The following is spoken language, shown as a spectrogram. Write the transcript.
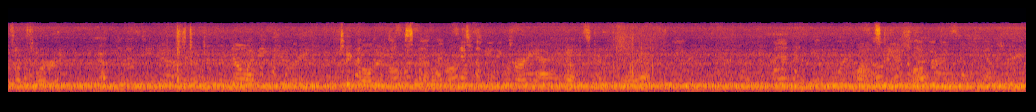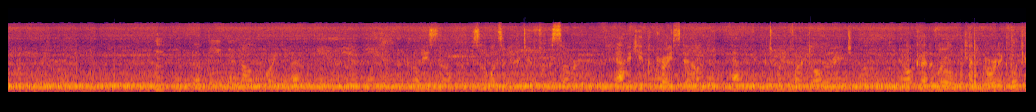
It's on the floor, right? Yeah. Just took it. No, I think jewelry. Take welded raw silicone bronze. Victoria. Yeah, it's kind of cool. Yeah. Mild steel copper. Dave does all the forging. Well, these, uh, these are the ones I'm going to do for Uh, the ones that we have to do for the summer. Yeah. They keep the price down, the twenty-five dollar range, and all kind of little, kind of Nordic looking.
